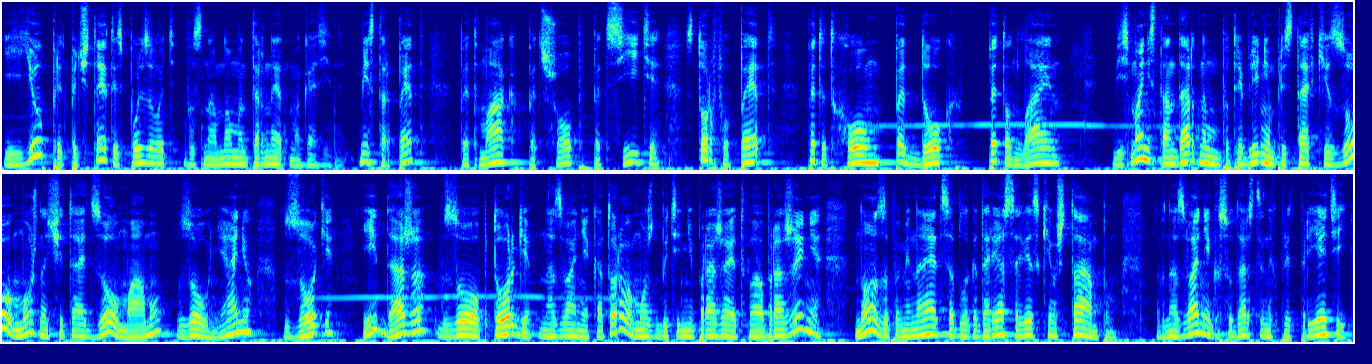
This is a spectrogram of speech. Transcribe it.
Ее предпочитают использовать в основном интернет-магазины. Мистер Pet, PetMag, PetShop, PetCity, Store for Pet, Pet at Home, PetDog, Pet Online – Весьма нестандартным употреблением приставки «зоо» можно считать «зоомаму», «зооняню», «зоки» и даже в «зоопторге», название которого, может быть, и не поражает воображение, но запоминается благодаря советским штампам в названии государственных предприятий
